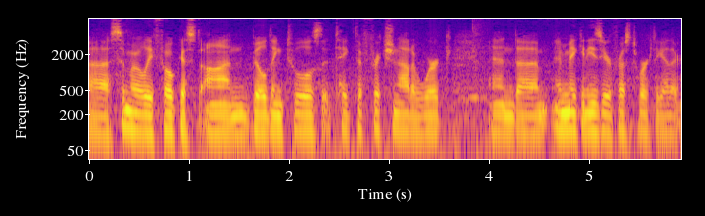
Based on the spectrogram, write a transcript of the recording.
uh, similarly focused on building tools that take the friction out of work and um, and make it easier for us to work together.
